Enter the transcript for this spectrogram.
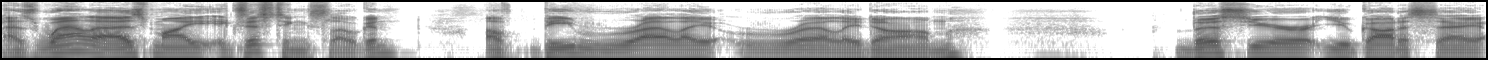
as well as my existing slogan of be really, really dumb. This year, you got to say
